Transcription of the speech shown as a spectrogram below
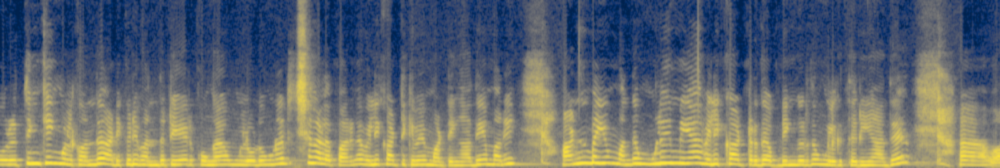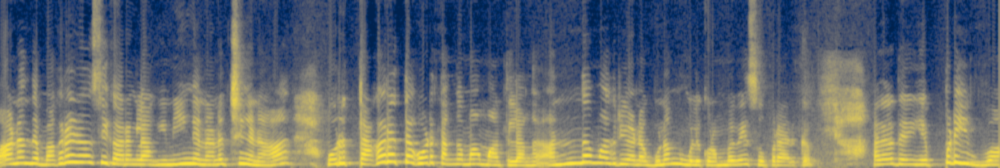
ஒரு திங்கிங் உங்களுக்கு வந்து அடிக்கடி வந்துட்டே இருக்குங்க. உங்களோட உணர்ச்சிகளை பாருங்கள் வெளிக்காட்டிக்கவே மாட்டீங்க. அதே மாதிரி அன்பையும் வந்து முழுமையாக வெளிக்காட்டுறது அப்படிங்கிறது உங்களுக்கு தெரியாது. ஆனால் இந்த மகர ராசிக்காரங்களாகி நீங்கள் நினச்சிங்கன்னா ஒரு தகரத்தை கூட தங்கமாக மாற்றலாங்க அந்த மாதிரியான குணம் உங்களுக்கு ரொம்பவே சூப்பராக இருக்குது அதாவது எப்படி வா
